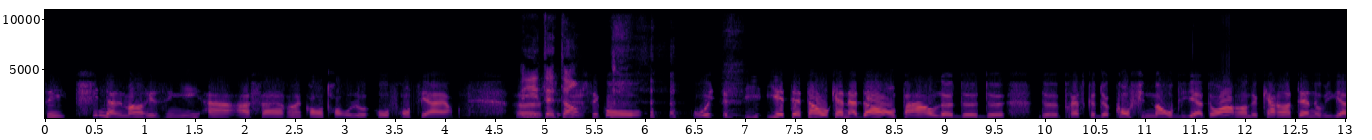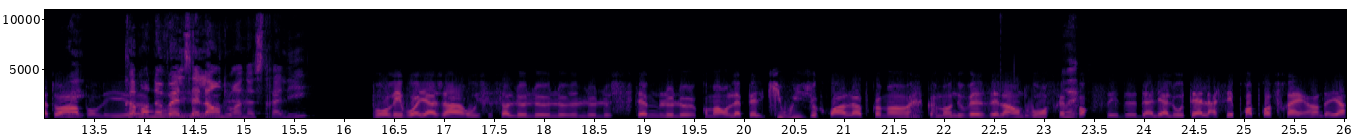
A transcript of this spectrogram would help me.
s'est finalement résigné à, à, faire un contrôle aux frontières. Euh, il était temps. Je, je sais qu'au oui, il, il, était temps au Canada. On parle de, de, de presque de confinement obligatoire, hein, de quarantaine obligatoire oui, pour les. Comme en Nouvelle-Zélande euh, ou en Australie pour les voyageurs, oui, c'est ça, le, le, le, le système, le, le, comment on l'appelle, kiwi, je crois, là, comme en, comme en Nouvelle-Zélande, où on serait oui. forcé d'aller à l'hôtel à ses propres frais, hein, d'ailleurs.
